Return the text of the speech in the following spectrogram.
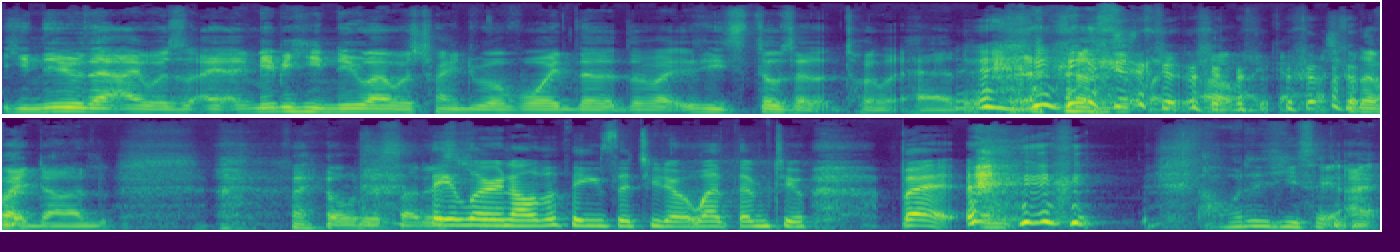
he knew that I was I, maybe he knew I was trying to avoid the the he still said a toilet head. I was just like, oh my gosh, what have I done? My oldest son. they learn all the things that you don't want them to, but Oh, what did he say? I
